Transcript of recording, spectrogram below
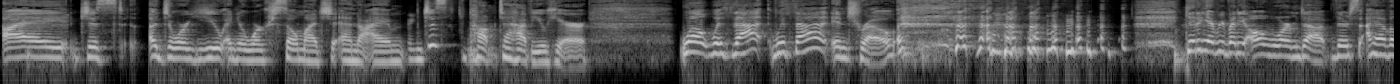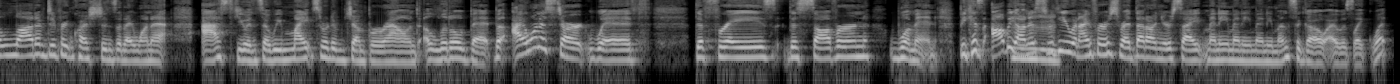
I just adore you and your work so much and I'm just pumped to have you here. Well, with that with that intro getting everybody all warmed up. There's, I have a lot of different questions that I want to ask you. And so we might sort of jump around a little bit, but I want to start with the phrase, the sovereign woman, because I'll be mm-hmm. honest with you. When I first read that on your site many, many, many months ago, I was like, what?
